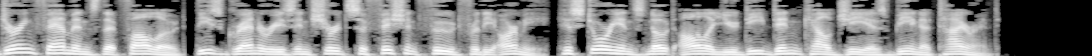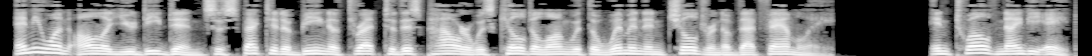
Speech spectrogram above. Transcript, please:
During famines that followed, these granaries ensured sufficient food for the army. Historians note Ala ud din Khalji as being a tyrant. Anyone Ala ud din suspected of being a threat to this power was killed along with the women and children of that family. In 1298,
